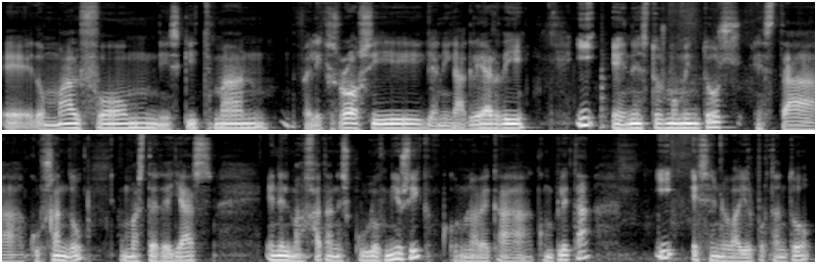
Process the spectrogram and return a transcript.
eh, Don Malfom, Nis Kitchman, Félix Rossi, Gianni Gagliardi, y en estos momentos está cursando un máster de jazz en el Manhattan School of Music con una beca completa y es en Nueva York, por tanto,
